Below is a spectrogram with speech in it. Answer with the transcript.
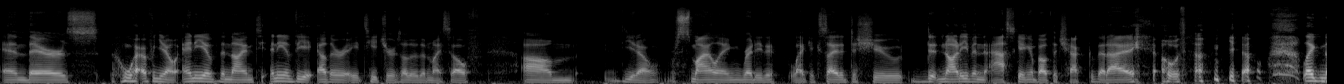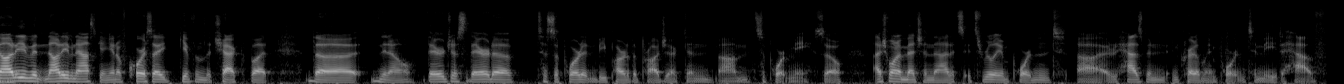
and there's whoever you know, any of the nine, t- any of the other eight teachers other than myself. Um, you know, smiling, ready to like excited to shoot, not even asking about the check that I owe them, you know, like not mm-hmm. even not even asking. And of course, I give them the check, but the you know they're just there to to support it and be part of the project and um, support me. So I just want to mention that it's it's really important. Uh, it has been incredibly important to me to have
